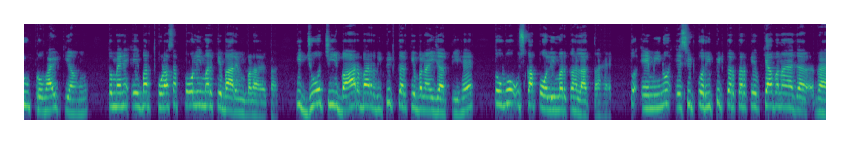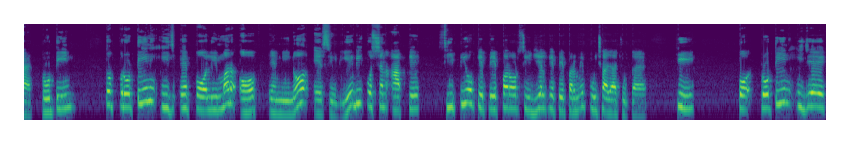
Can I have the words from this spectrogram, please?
two provide किया हूँ तो मैंने एक बार थोड़ा सा पॉलीमर के बारे में बढ़ाया था कि जो चीज़ बार बार रिपीट करके बनाई जाती है तो वो उसका पॉलीमर कहलाता है। तो एमिनो एसिड को रिपीट कर करके क्या बनाया जा रहा है? प्रोटीन तो protein is a polymer of amino acid. ये भी क्वेश्चन आपके सीपीओ के पेपर और सीजीएल के पेपर में पूछा जा चुका है कि प्रोटीन इज़ ए,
